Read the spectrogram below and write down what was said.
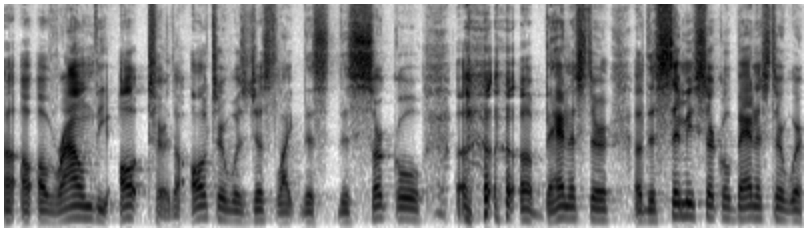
uh, around the altar. The altar was just like this, this circle uh, banister, uh, this semicircle banister where,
